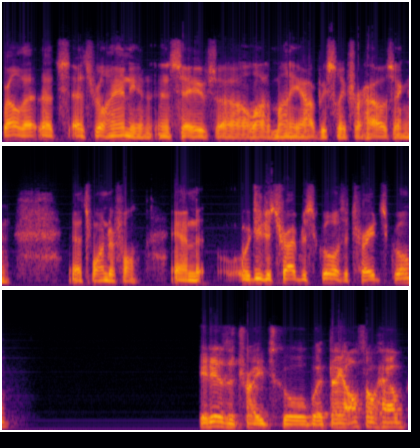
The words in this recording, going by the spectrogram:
Well, that, that's that's real handy and, and saves uh, a lot of money, obviously, for housing. That's wonderful. And would you describe the school as a trade school? It is a trade school, but they also have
